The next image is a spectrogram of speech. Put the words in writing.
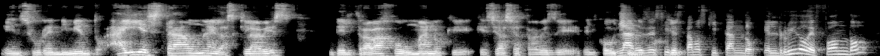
en su rendimiento. Ahí está una de las claves del trabajo humano que, se hace a través del coaching. Claro, es decir, estamos quitando el ruido de fondo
